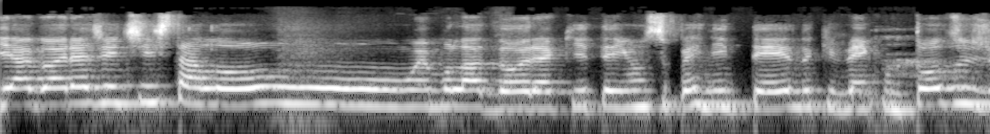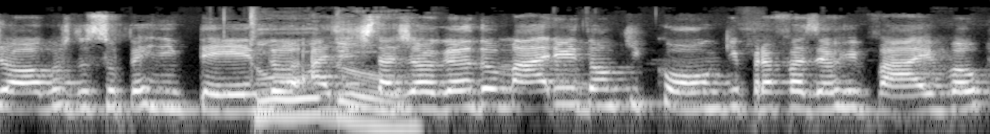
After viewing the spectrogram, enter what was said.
E agora a gente instalou um emulador aqui, tem um Super Nintendo que vem com todos os jogos do Super Nintendo. Tudo. A gente tá jogando Mario e Donkey Kong para fazer o revival.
